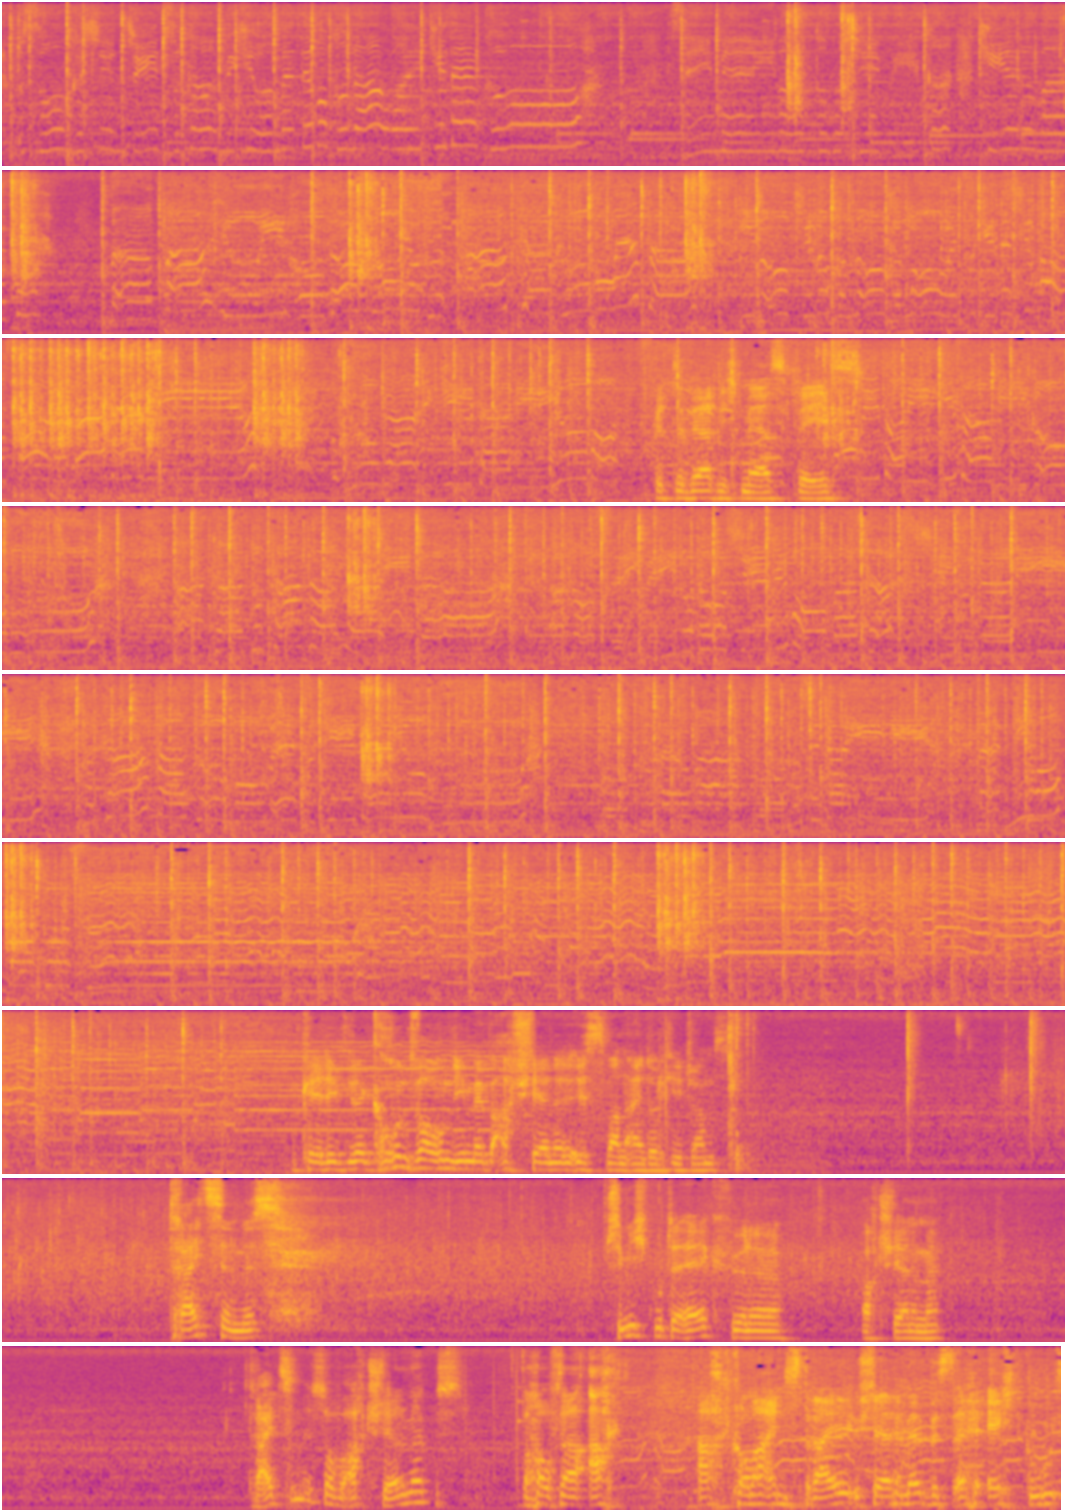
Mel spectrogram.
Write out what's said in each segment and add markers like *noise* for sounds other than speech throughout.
Bitte werd nicht mehr Space. Okay, der, der Grund, warum die Map 8 Sterne ist, waren eindeutige Jumps. 13 Miss. Ziemlich guter Egg für eine 8 Sterne Map. 13 ist auf 8 Sterne Map ist *laughs* auf einer 8 8,13 Sterne Map ist echt gut.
